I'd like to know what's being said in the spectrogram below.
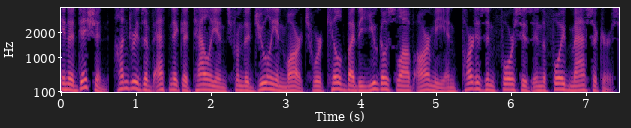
In addition, hundreds of ethnic Italians from the Julian March were killed by the Yugoslav army and partisan forces in the Foibe massacres.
